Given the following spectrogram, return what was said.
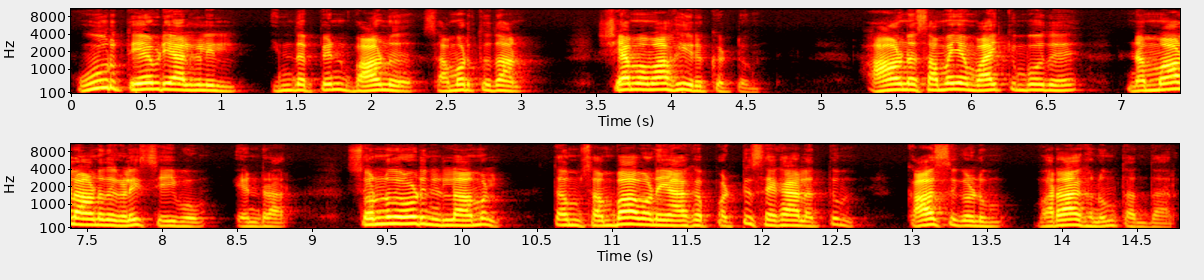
ஊர் தேவடியாள்களில் இந்த பெண் பானு சமர்த்துதான் சேமமாக இருக்கட்டும். ஆன சமயம் வாய்க்கும்போது நம்மால் ஆனதுகளை செய்வோம் என்றார். சொன்னதோடு நில்லாமல் தம் சம்பாவனையாக பட்டு செகாலத்தும் காசுகளும் வராகனும் தந்தார்.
